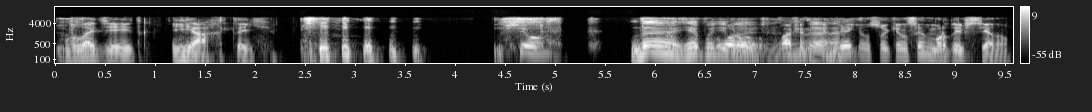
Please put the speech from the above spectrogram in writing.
владеет яхтой. Все. Да, я понимаю. Вафенхенвеген, да. сукин сын, мордой в стену.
